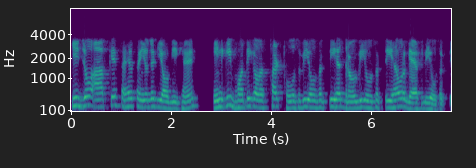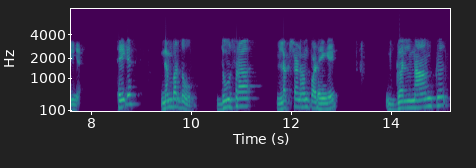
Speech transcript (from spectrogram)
कि जो आपके सह संयोजक यौगिक हैं, इनकी भौतिक अवस्था ठोस भी हो सकती है, द्रव भी हो सकती है और गैस भी हो सकती है। ठीक है? नंबर दो, दूसरा लक्षण हम पढ़ेंगे। गलनांक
